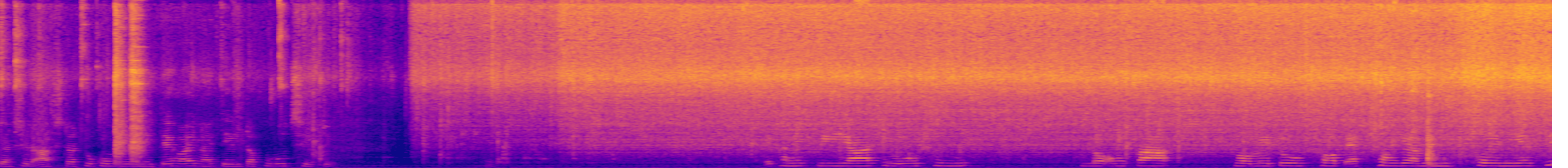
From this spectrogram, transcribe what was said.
গ্যাসের আঁচটা একটু কমিয়ে নিতে হয়, নয় তেলটা পুরো ছেটে এখানে পেঁয়াজ, রসুন, লঙ্কা, টমেটো সব একসঙ্গে আমি মিক্স করে নিয়েছি।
